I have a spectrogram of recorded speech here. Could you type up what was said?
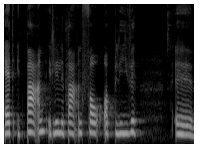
at et barn, et lille barn, for at blive øh,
